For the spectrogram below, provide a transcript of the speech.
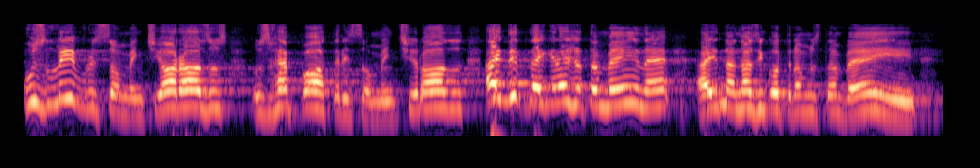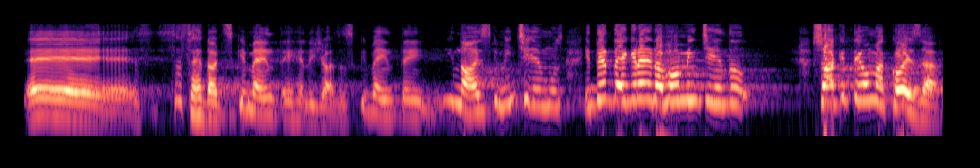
os livros são mentirosos, os repórteres são mentirosos. Aí dentro da igreja também, né? Aí nós encontramos também é, sacerdotes que mentem, religiosos que mentem, e nós que mentimos. E dentro da igreja nós vamos mentindo. Só que tem uma coisa:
